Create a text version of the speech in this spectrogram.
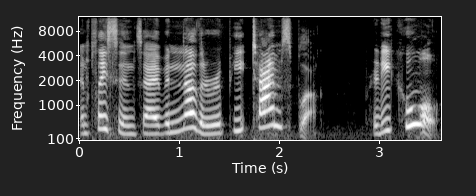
and place it inside of another repeat times block. Pretty cool.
